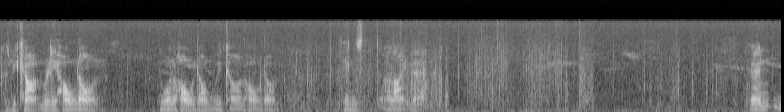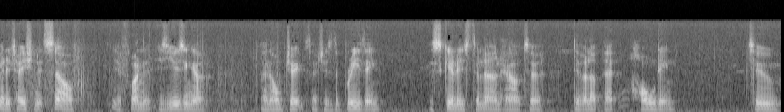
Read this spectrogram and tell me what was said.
because we can't really hold on. We want to hold on, we can't hold on. Things are like that. And meditation itself, if one is using a, an object such as the breathing, the skill is to learn how to develop that holding to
